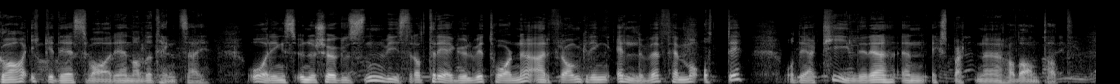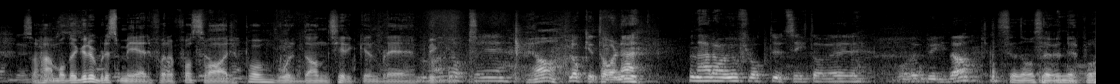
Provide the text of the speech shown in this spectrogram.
ga ikke det svaret en hadde tenkt seg. Åringsundersøkelsen viser at tregulvet i tårnet er fra omkring 1185, og det er tidligere enn ekspertene hadde antatt. Så her må det grubles mer for å få svar på hvordan kirken ble bygget. Ja, klokketårnet. Men her har vi jo flott utsikt over over bygda. Se, nå ser vi ned på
